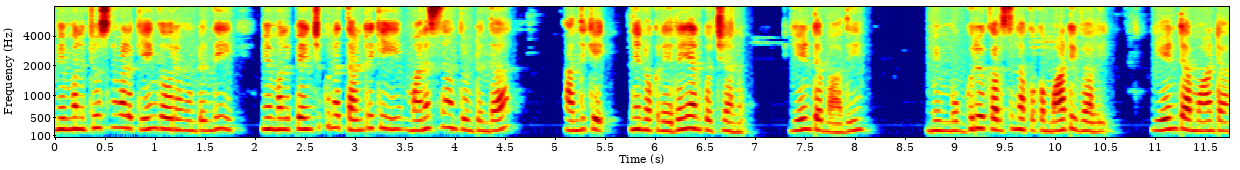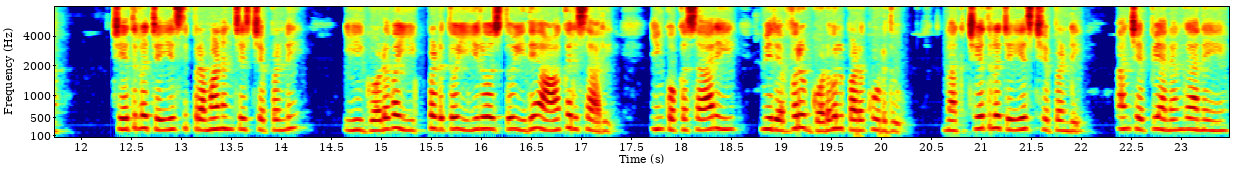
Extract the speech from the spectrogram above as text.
మిమ్మల్ని చూసిన వాళ్ళకి ఏం గౌరవం ఉంటుంది? మిమ్మల్ని పెంచుకున్న తండ్రికి మనశ్శాంతి ఉంటుందా? అందుకే నేను ఒక నిర్ణయానికి వచ్చాను. ఏంటమ్మా అది? మీ ముగ్గురు కలిసి నాకు ఒక మాట ఇవ్వాలి. ఏంటా మాట? చేతిలో చేయేసి ప్రమాణం చేసి చెప్పండి. ఈ గొడవ ఇప్పటితో ఈ రోజుతో ఇదే ఆఖరిసారి ఇంకొకసారి మీరెవ్వరూ గొడవలు పడకూడదు. నాకు చేతిలో చేయేసి చెప్పండి అని చెప్పి అనగానే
